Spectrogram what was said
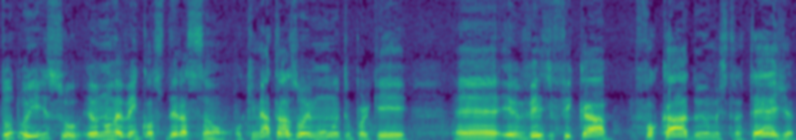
tudo isso eu não levei em consideração, o que me atrasou muito, porque é, eu, em vez de ficar focado em uma estratégia,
